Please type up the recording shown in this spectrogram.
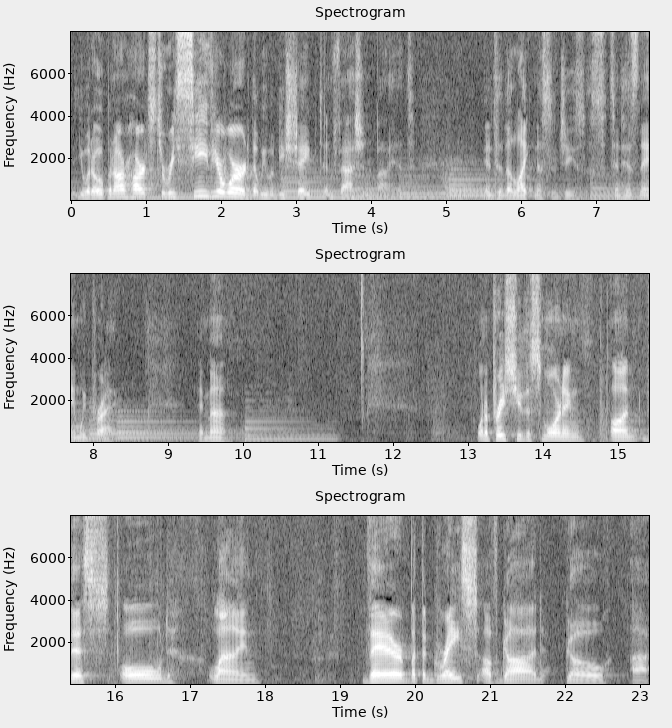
That you would open our hearts to receive your word, that we would be shaped and fashioned by it into the likeness of Jesus. It's in his name we pray. Amen. I want to preach to you this morning on this old line There, but the grace of God go I.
